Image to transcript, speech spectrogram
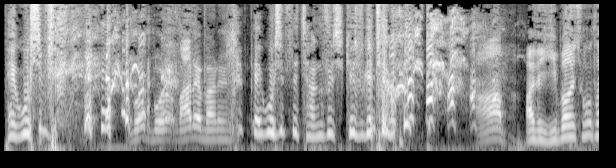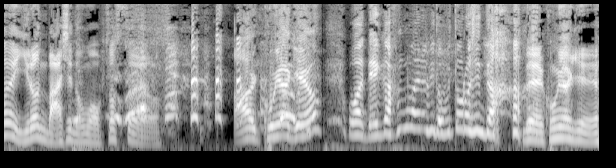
150세 뭐, 뭐라, 말해, 말해. 150세 장수 시켜주겠다고. 아, 아, 근데 이번 총선에 이런 맛이 너무 없었어요. 아, 공약이에요? 와 내가 항마력이 너무 떨어진다. 네, 공약이에요.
